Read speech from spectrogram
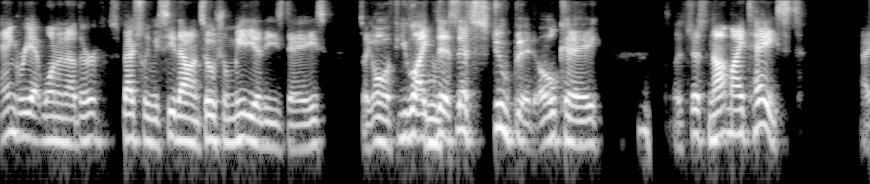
angry at one another. Especially we see that on social media these days. It's like, oh, if you like mm. this, that's stupid. Okay it's just not my taste. I,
